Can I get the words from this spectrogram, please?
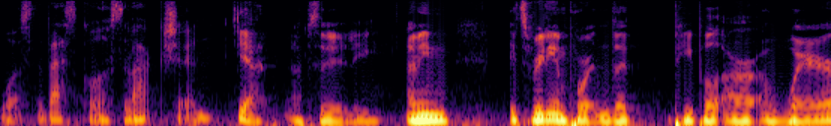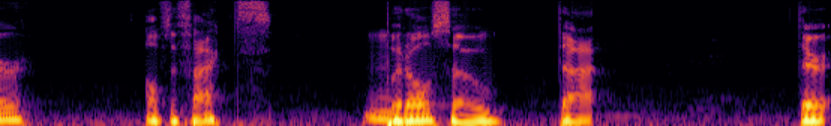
what's the best course of action? Yeah, absolutely. I mean, it's really important that people are aware of the facts Mm. but also that they're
